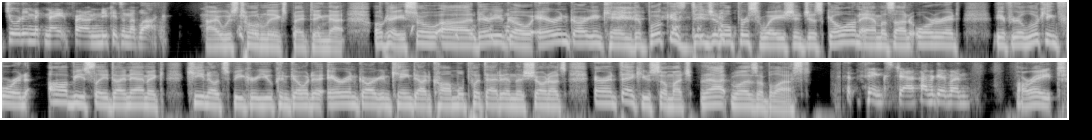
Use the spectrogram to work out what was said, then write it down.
Jordan McKnight from New Kids on the Block. I was totally expecting that. Okay, so uh, there you go. Erin Gargan King. The book is Digital Persuasion. Just go on Amazon, order it. If you're looking for an obviously dynamic keynote speaker, you can go to eringarganking.com. We'll put that in the show notes. Erin, thank you so much. That was a blast. Thanks, Jeff. Have a good one. All right,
